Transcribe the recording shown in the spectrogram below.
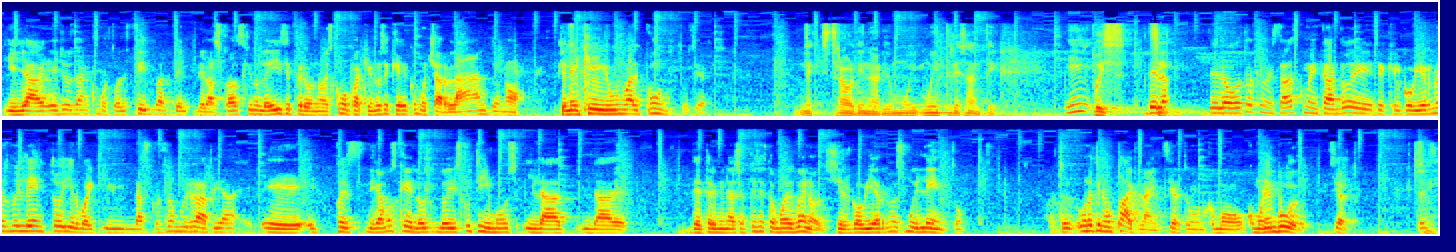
y ya ellos dan como todo el feedback de, las cosas que uno le dice, pero no es como para que uno se quede como charlando, no. Tiene que ir uno al punto, ¿cierto? Extraordinario, muy, muy interesante. Y pues de, de lo otro que me estabas comentando de, que el gobierno es muy lento y, el, y las cosas son muy rápidas, eh, pues digamos que lo, discutimos y la, la, determinación que se tomó es, bueno, si el gobierno es muy lento, entonces uno tiene un pipeline, ¿cierto? como, como un embudo, ¿cierto? Entonces,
